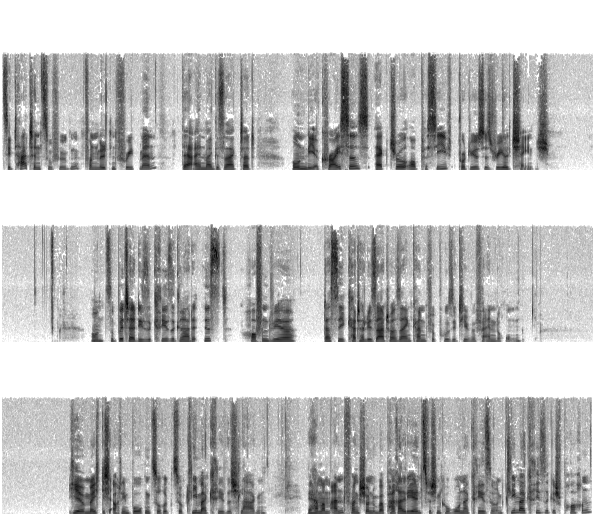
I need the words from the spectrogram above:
Zitat hinzufügen von Milton Friedman, der einmal gesagt hat, Only a crisis, actual or perceived, produces real change. Und so bitter diese Krise gerade ist, hoffen wir, dass sie Katalysator sein kann für positive Veränderungen. Hier möchte ich auch den Bogen zurück zur Klimakrise schlagen. Wir haben am Anfang schon über Parallelen zwischen Corona-Krise und Klimakrise gesprochen.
